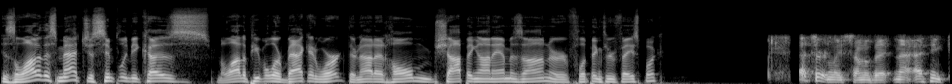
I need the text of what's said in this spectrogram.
Is a lot of this, Matt, just simply because a lot of people are back at work? They're not at home shopping on Amazon or flipping through Facebook? That's certainly some of it. And I think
